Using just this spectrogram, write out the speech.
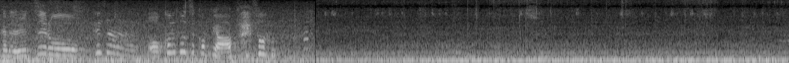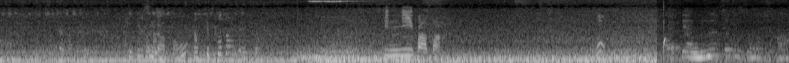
약간 을지로 회사 어 컴포즈 커피 앞에서? 낙지 포장돼 있잖아. 미니 과자. 야 오늘 찍었어. 아.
